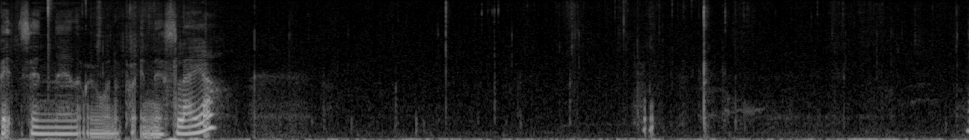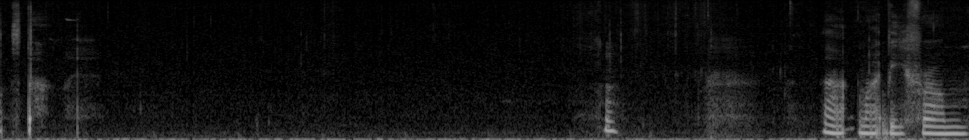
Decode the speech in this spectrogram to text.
bits in there that we want to put in this layer That might be from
